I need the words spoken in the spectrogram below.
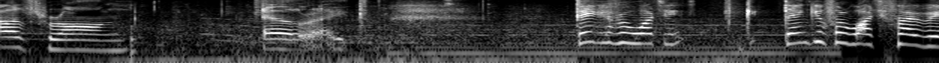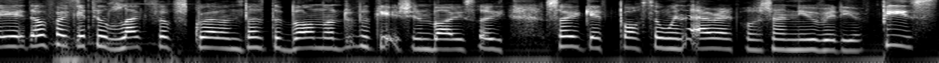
I was wrong. Alright. Thank you for watching. Thank you for watching my video. Don't forget to like, subscribe, and press the bell notification bell so, so you get posted whenever I post a new video. Peace.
